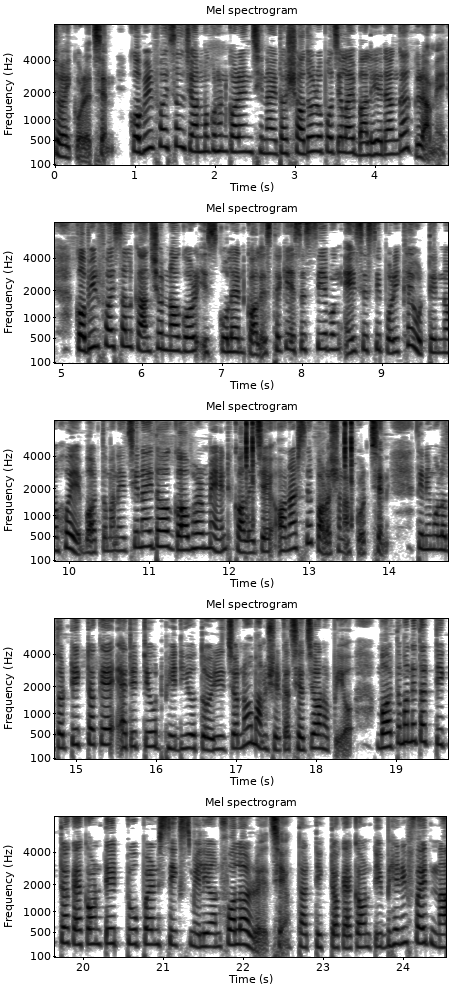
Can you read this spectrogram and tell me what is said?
জয় করেছেন। কবির ফয়সাল জন্মগ্রহণ করেন ঝিনাইদহ সদর উপজেলায় বালিয়াডাঙ্গা গ্রামে। Kabir Faisal Kanchannagar school and college থেকে এসএসসি এবং এইচএসসি পরীক্ষায় উত্তীর্ণ হয়ে বর্তমানে ঝিনাইদহ গভর্নমেন্ট কলেজে অনার্সে পড়াশোনা করছেন। তিনি মূলত টিকটকে অ্যাটিটিউড ভিডিও তৈরির জন্য মানুষের কাছে জনপ্রিয়। বর্তমানে তার টিকটক অ্যাকাউন্টে two point six million follower রয়েছে। তার টিকটক অ্যাকাউন্টটি ভেরিফাইড না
